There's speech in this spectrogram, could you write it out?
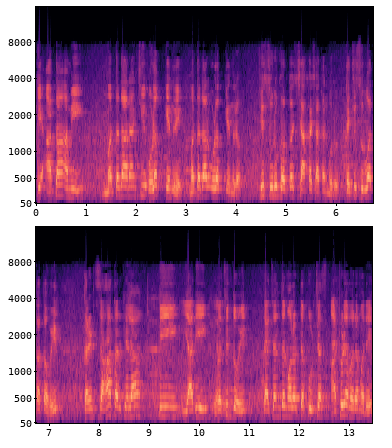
की आता आम्ही मतदारांची ओळख केंद्रे मतदार ओळख केंद्र ही सुरू करतो शाखा शाखांमधून. त्याची सुरुवात आता होईल. कारण सहा तारखेला ती यादी प्रसिद्ध होईल. त्याच्यानंतर मला वाटतं पुढच्या आठवड्याभरामध्ये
